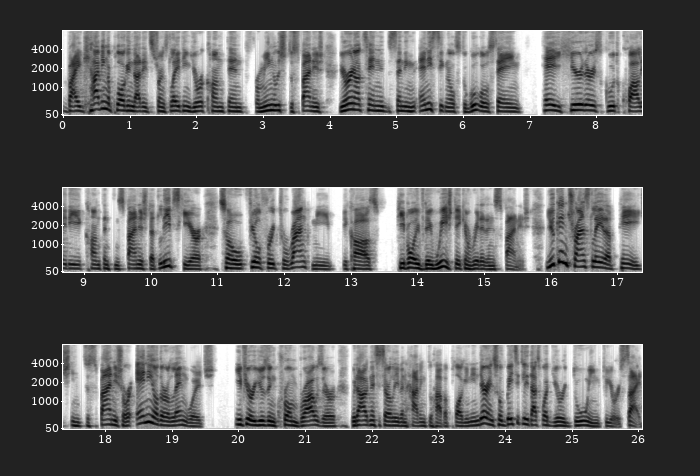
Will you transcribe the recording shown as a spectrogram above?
By having a plugin that it's translating your content from English to Spanish, you're not sending, sending any signals to Google saying, hey, here there's good quality content in Spanish that lives here. So feel free to rank me because people, if they wish, they can read it in Spanish. You can translate a page into Spanish or any other language if you're using Chrome browser without necessarily even having to have a plugin in there. And so basically that's what you're doing to your site.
